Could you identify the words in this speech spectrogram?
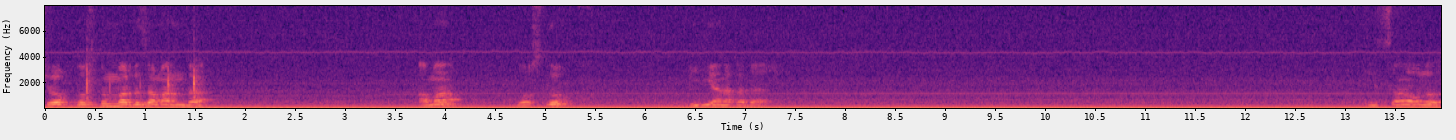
Çok dostum vardı zamanında. Ama dostluk bir yana kadar. İnsanoğlu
